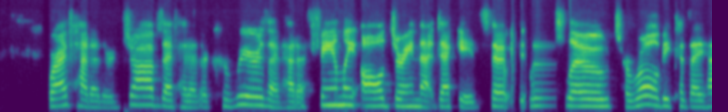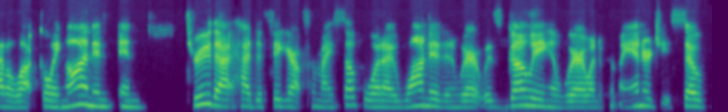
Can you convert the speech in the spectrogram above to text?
where I've had other jobs, I've had other careers, I've had a family all during that decade. So it was slow to roll because I had a lot going on and, and through that had to figure out for myself what I wanted and where it was going and where I wanted to put my energy. So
